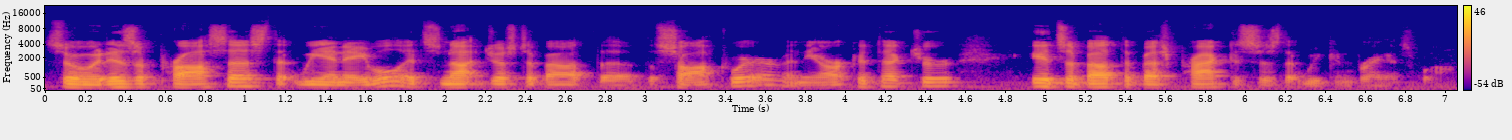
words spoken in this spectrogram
So it is a process that we enable. It's not just about the, the software and the architecture, it's about the best practices that we can bring as well.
